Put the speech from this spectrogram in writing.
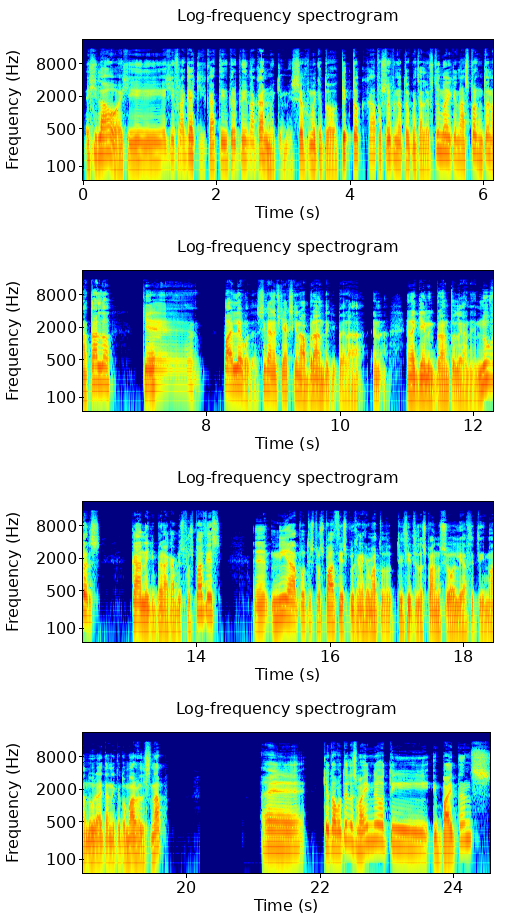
έχει λαό, έχει, έχει φραγκάκι, κάτι πρέπει να κάνουμε κι εμείς. Έχουμε και το TikTok, κάπως πρέπει να το εκμεταλλευτούμε και να σπρώχνουμε το ένα τ' άλλο και πάει λέγοντας. Είχαν φτιάξει και ένα brand εκεί πέρα, ένα, ένα gaming brand το λέγανε Noovers, κάνε εκεί πέρα κάποιες προσπάθειες. Ε, μία από τις προσπάθειες που είχαν χρηματοδοτηθεί τέλος πάνω σε όλη αυτή τη μανούρα ήταν και το Marvel Snap. Ε, και το αποτέλεσμα είναι ότι η ByteDance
